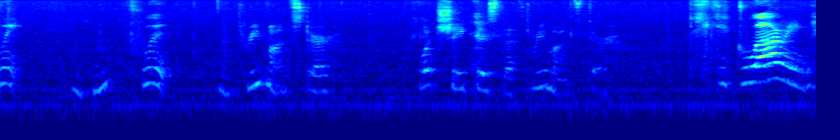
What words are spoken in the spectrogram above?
That's three. Mm-hmm. Three. The three monster. What shape is the three monster? He's drawing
